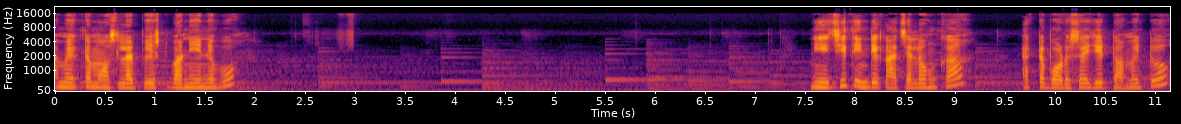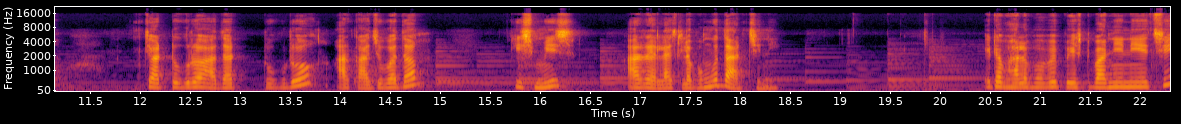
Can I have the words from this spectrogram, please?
আমি একটা মশলার পেস্ট বানিয়ে নেব। নিয়েছি তিনটে কাঁচা লঙ্কা, একটা বড় সাইজের টমেটো, চার টুকরো আদার টুকরো আর কাজু বাদাম, কিশমিশ আর এলাচ লবঙ্গ, দারচিনি। এটা ভালোভাবে পেস্ট বানিয়ে নিয়েছি।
